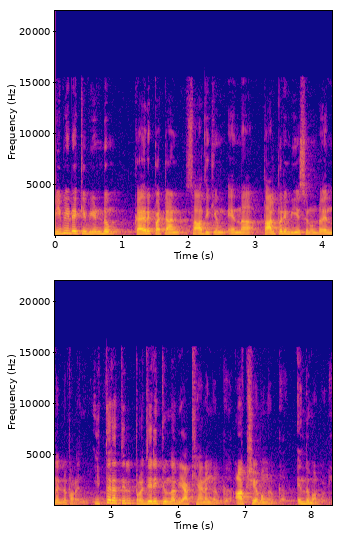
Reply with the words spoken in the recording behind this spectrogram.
പി ബിയിലേക്ക് വീണ്ടും കയറിപ്പറ്റാൻ സാധിക്കും എന്ന താല്പര്യം വി എസിനുണ്ട് എന്നെല്ലാം പറയുന്നു ഇത്തരത്തിൽ പ്രചരിക്കുന്ന വ്യാഖ്യാനങ്ങൾക്ക് ആക്ഷേപങ്ങൾക്ക് എന്ത് മറുപടി?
